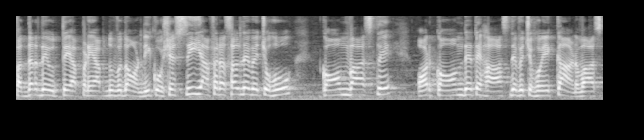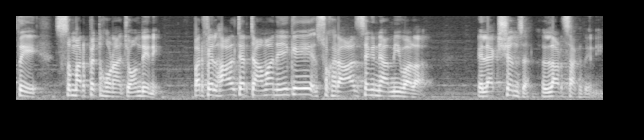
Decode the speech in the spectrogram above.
ਪੱਧਰ ਦੇ ਉੱਤੇ ਆਪਣੇ ਆਪ ਨੂੰ ਵਧਾਉਣ ਦੀ ਕੋਸ਼ਿਸ਼ ਸੀ ਜਾਂ ਫਿਰ ਅਸਲ ਦੇ ਵਿੱਚ ਉਹ ਕੌਮ ਵਾਸਤੇ ਔਰ ਕੌਮ ਦੇ ਇਤਿਹਾਸ ਦੇ ਵਿੱਚ ਹੋਏ ਘਾਣ ਵਾਸਤੇ ਸਮਰਪਿਤ ਹੋਣਾ ਚਾਹੁੰਦੇ ਨੇ ਪਰ ਫਿਲਹਾਲ ਚਰਚਾਵਾਂ ਨੇ ਕਿ ਸੁਖਰਾਜ ਸਿੰਘ ਨਿਆਮੀ ਵਾਲਾ ਇਲੈਕਸ਼ਨਸ ਲੜ ਸਕਦੇ ਨੇ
